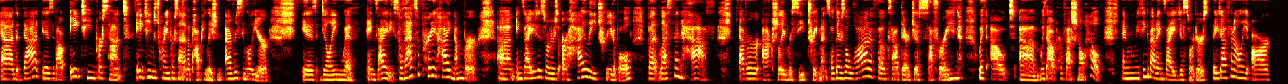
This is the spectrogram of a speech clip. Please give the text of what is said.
And and that is about 18%, 18 to 20% of the population every single year is dealing with anxiety. So that's a pretty high number. Um, anxiety disorders are highly treatable, but less than half ever actually receive treatment. So there's a lot of folks out there just suffering without um, without professional help. And when we think about anxiety disorders, they definitely are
